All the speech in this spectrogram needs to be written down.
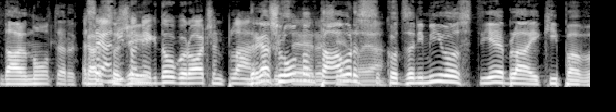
dal noter. A kar Se, a so ni to že- nek dolgoročen plan? Drugač, London razširilo, Towers, ja. kot zanimivost, je bila ekipa v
